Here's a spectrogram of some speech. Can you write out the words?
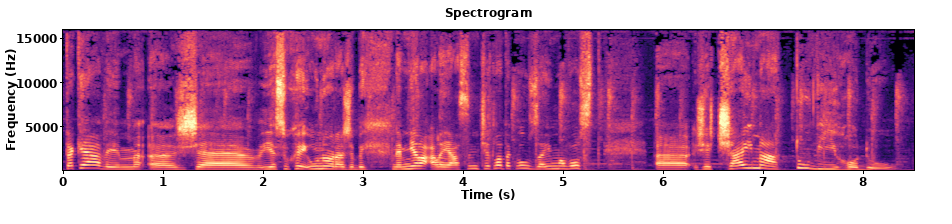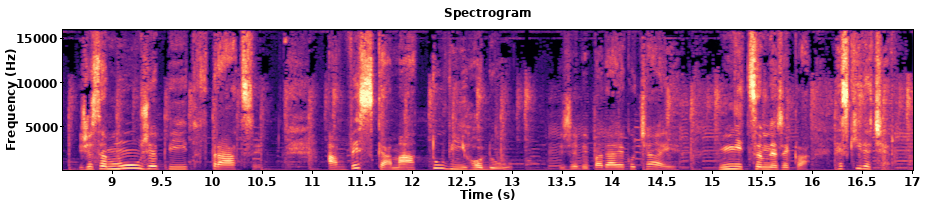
Tak já vím, eh, že je suchý únor a že bych neměla, ale já jsem četla takovou zajímavost, eh, že čaj má tu výhodu, že se může pít v práci. A viska má tu výhodu, že vypadá jako čaj. Nic jsem neřekla. Hezký večer.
